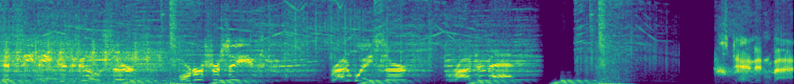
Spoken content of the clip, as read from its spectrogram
SCV good to go, sir. Orders received. Right away, sir. Roger that. Standing by.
